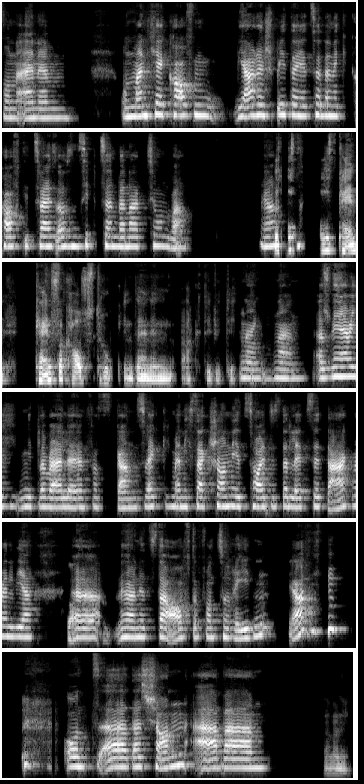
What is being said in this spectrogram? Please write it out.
von einem, und manche kaufen Jahre später, jetzt hat eine gekauft, die 2017 bei einer Aktion war. Ja. Das heißt, das ist kein, kein Verkaufsdruck in deinen Aktivitäten. Nein, nein. Also den habe ich mittlerweile fast ganz weg. Ich meine, ich sag schon, jetzt heute ist der letzte Tag, weil wir ja. äh, hören jetzt da auf, davon zu reden. Ja. Und äh, das schon, aber, aber nicht.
